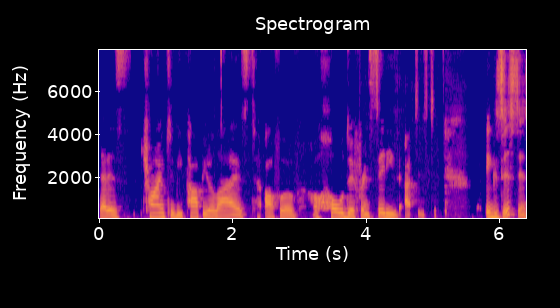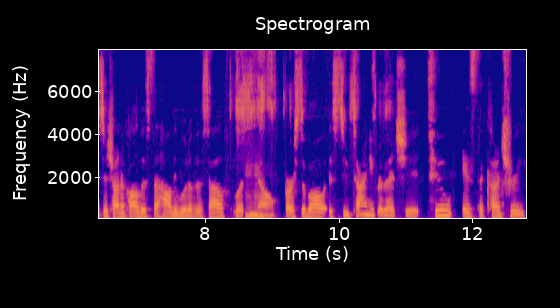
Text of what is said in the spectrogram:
that is trying to be popularized off of a whole different city's existence. They're trying to call this the Hollywood of the South. But mm-hmm. no, first of all, it's too tiny for that shit. Two, it's the country.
